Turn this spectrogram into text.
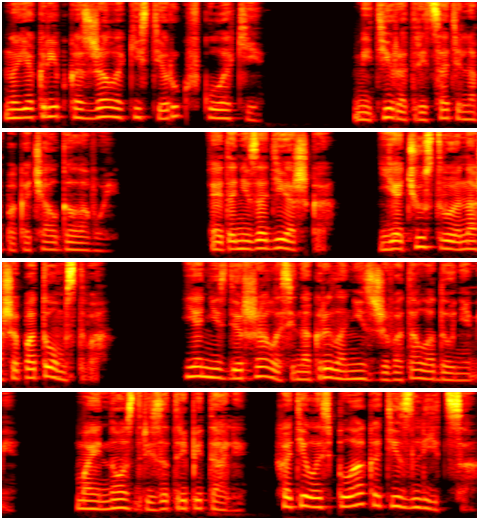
но я крепко сжала кисти рук в кулаки. Метир отрицательно покачал головой. «Это не задержка. Я чувствую наше потомство. Я не сдержалась и накрыла низ живота ладонями. Мои ноздри затрепетали. Хотелось плакать и злиться.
